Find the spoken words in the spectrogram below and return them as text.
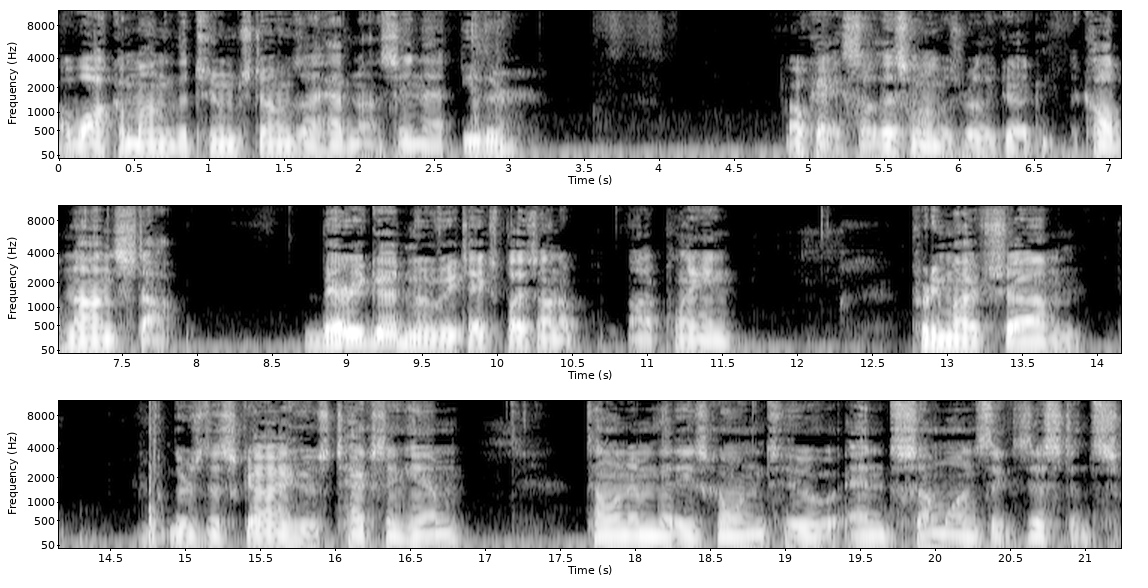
A Walk Among the Tombstones. I have not seen that either. Okay, so this one was really good. Called Nonstop very good movie. Takes place on a on a plane. Pretty much, um, there's this guy who's texting him, telling him that he's going to end someone's existence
